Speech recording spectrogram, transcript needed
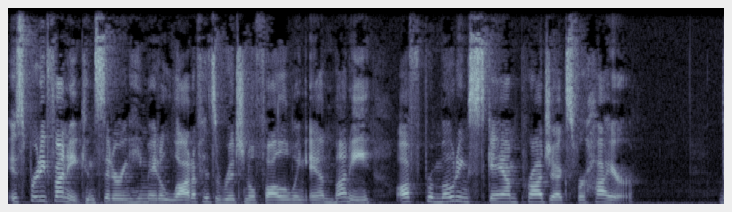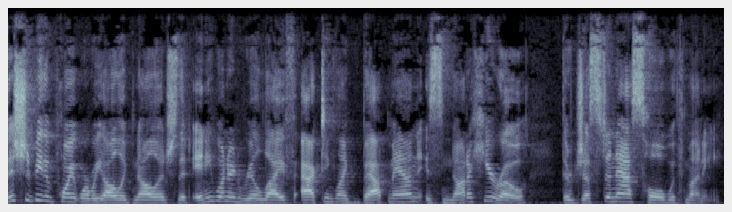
is pretty funny considering he made a lot of his original following and money off promoting scam projects for hire. This should be the point where we all acknowledge that anyone in real life acting like Batman is not a hero they're just an asshole with money.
